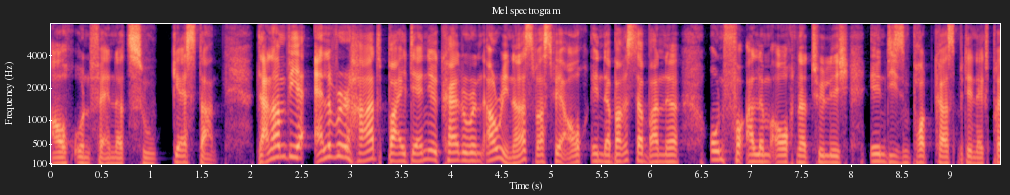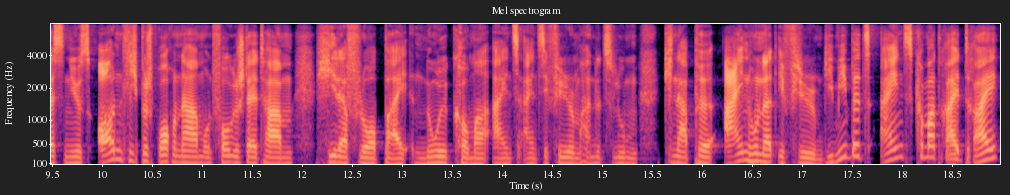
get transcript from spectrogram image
auch unverändert zu gestern. Dann haben wir Oliver Hart bei Daniel Calderon Arenas, was wir auch in der Barista-Bande und vor allem auch natürlich in diesem Podcast mit den Express News ordentlich besprochen haben und vorgestellt haben. Hier der Flo Floor bei 0,11 Ethereum, Handelsvolumen knappe 100 Ethereum. Die Mibits 1,33,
